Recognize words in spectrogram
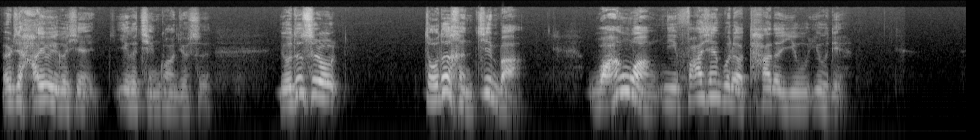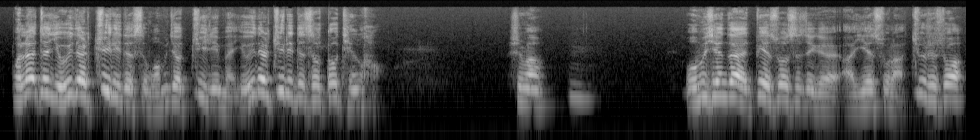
而且还有一个现一个情况，就是有的时候走得很近吧，往往你发现不了他的优优点。本来这有一点距离的时候，我们叫距离美；有一点距离的时候都挺好，是吗？嗯。我们现在别说是这个啊耶稣了，就是说，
